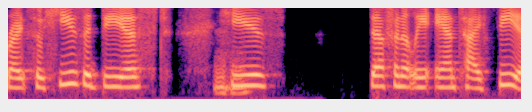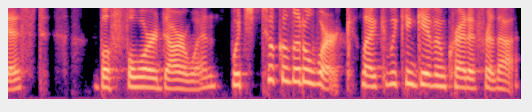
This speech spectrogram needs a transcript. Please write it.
right so he's a deist Mhm. he's definitely anti-theist before Darwin which took a little work like we can give him credit for that.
